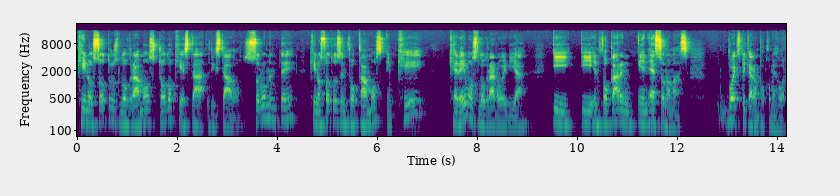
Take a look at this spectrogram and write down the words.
que nosotros logramos todo que está listado. Solamente que nosotros enfocamos en qué queremos lograr hoy día y, enfocar en, en eso nomás. Voy a explicar un poco mejor.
